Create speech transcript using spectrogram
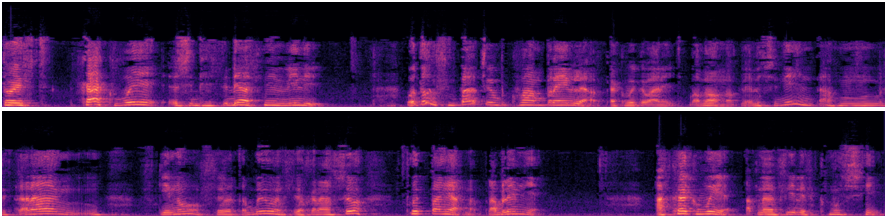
То есть, как вы себя с ним вели. Вот он симпатию к вам проявлял, как вы говорите, потом на следующий день, там, в ресторан, в кино, все это было, все хорошо, тут понятно, проблем нет. А как вы относились к мужчине?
